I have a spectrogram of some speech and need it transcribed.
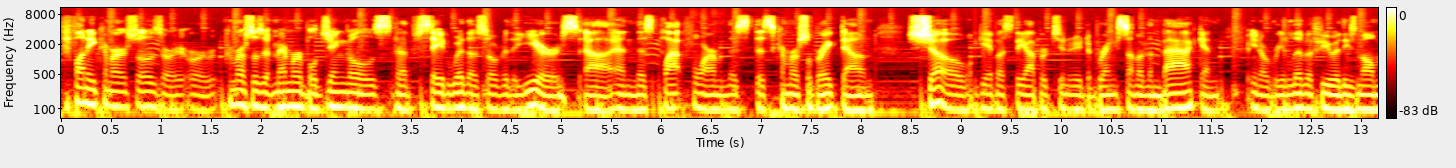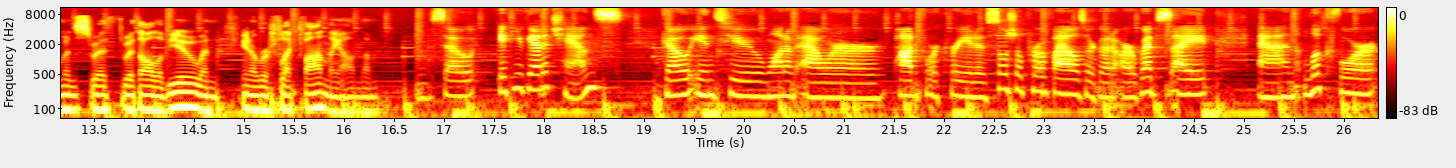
Funny commercials or, or commercials with memorable jingles have stayed with us over the years. Uh, and this platform, this this commercial breakdown show, gave us the opportunity to bring some of them back and you know relive a few of these moments with with all of you and you know reflect fondly on them. So if you get a chance, go into one of our Pod4 Creative social profiles or go to our website and look for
